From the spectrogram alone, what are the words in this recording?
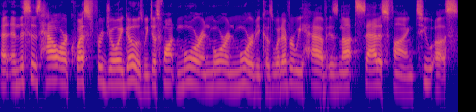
And, and this is how our quest for joy goes. We just want more and more and more because whatever we have is not satisfying to us.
